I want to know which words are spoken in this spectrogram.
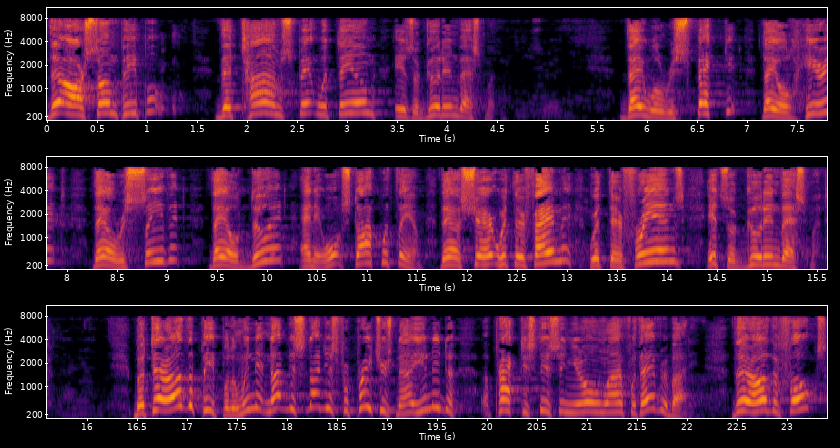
There are some people the time spent with them is a good investment. They will respect it. They'll hear it. They'll receive it. They'll do it and it won't stop with them. They'll share it with their family, with their friends. It's a good investment. But there are other people, and we need not is not just for preachers now. You need to uh, practice this in your own life with everybody. There are other folks.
